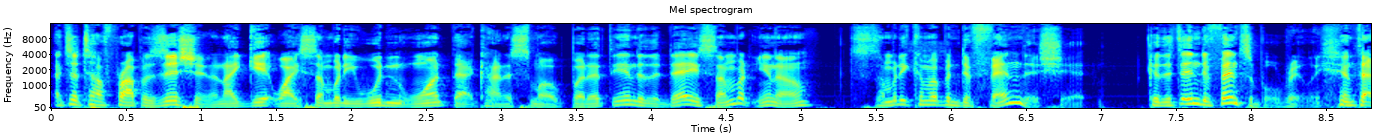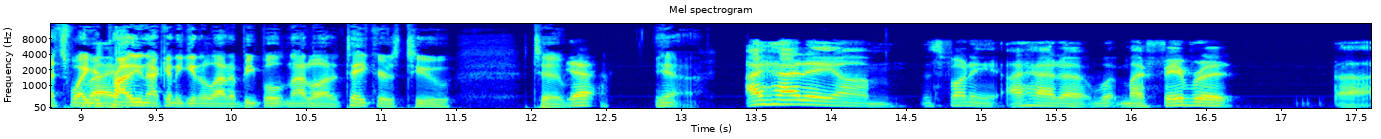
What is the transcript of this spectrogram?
that's a tough proposition and I get why somebody wouldn't want that kind of smoke, but at the end of the day, somebody, you know, somebody come up and defend this shit because it's indefensible, really. And that's why you're probably not going to get a lot of people, not a lot of takers to to Yeah. Yeah. I had a um. It's funny. I had a what my favorite uh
